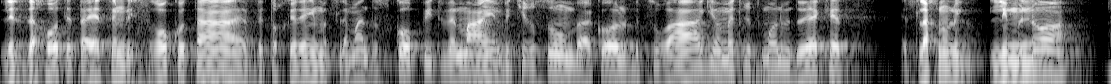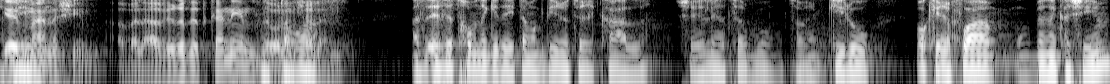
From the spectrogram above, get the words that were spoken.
לזהות את העצם, לסרוק אותה, ותוך כדי עם מצלמה אנדוסקופית ומים וכרסום והכל בצורה גיאומטרית מאוד מדויקת, הצלחנו למנוע כאב. מאנשים. אבל להעביר את זה תקנים זה עולם. שלם. אז איזה תחום נגיד היית מגדיר יותר קל של לייצר בו מוצרים? כאילו, אוקיי, רפואה בין הקשים,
